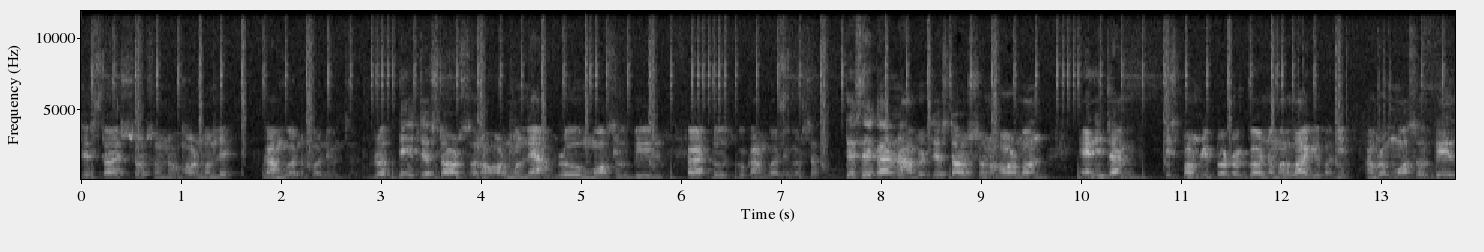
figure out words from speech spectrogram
टेस्टास्टोसन हर्मोनले काम गर्नुपर्ने हुन्छ। र त्यही टेस्टार्सन हर्मोनले हाम्रो मसल बिल फ्याट लुजको काम गर्ने गर्छ। त्यसै कारण हाम्रो testosterone hormone any time sperm reproduce गर्नमा लाग्यो भने हाम्रो मसल बिल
